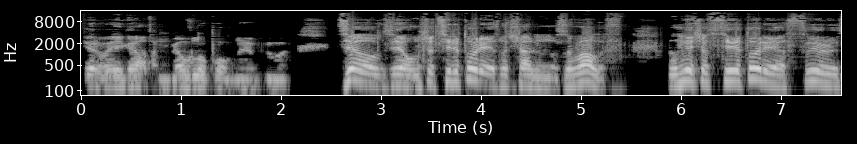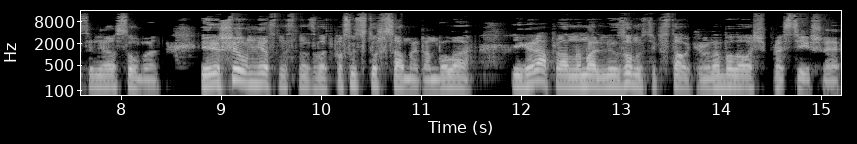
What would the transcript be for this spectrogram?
первая игра, там говно полное было. Делал, делал. Ну что, территория изначально называлась. Но мне сейчас территория ассоциируется не особо. И решил местность назвать. По сути, то же самое. Там была игра про аномальную зону типа Сталкер. Она была вообще простейшая.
